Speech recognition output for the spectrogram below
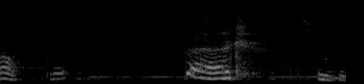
Oh. The heck? Stupid.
